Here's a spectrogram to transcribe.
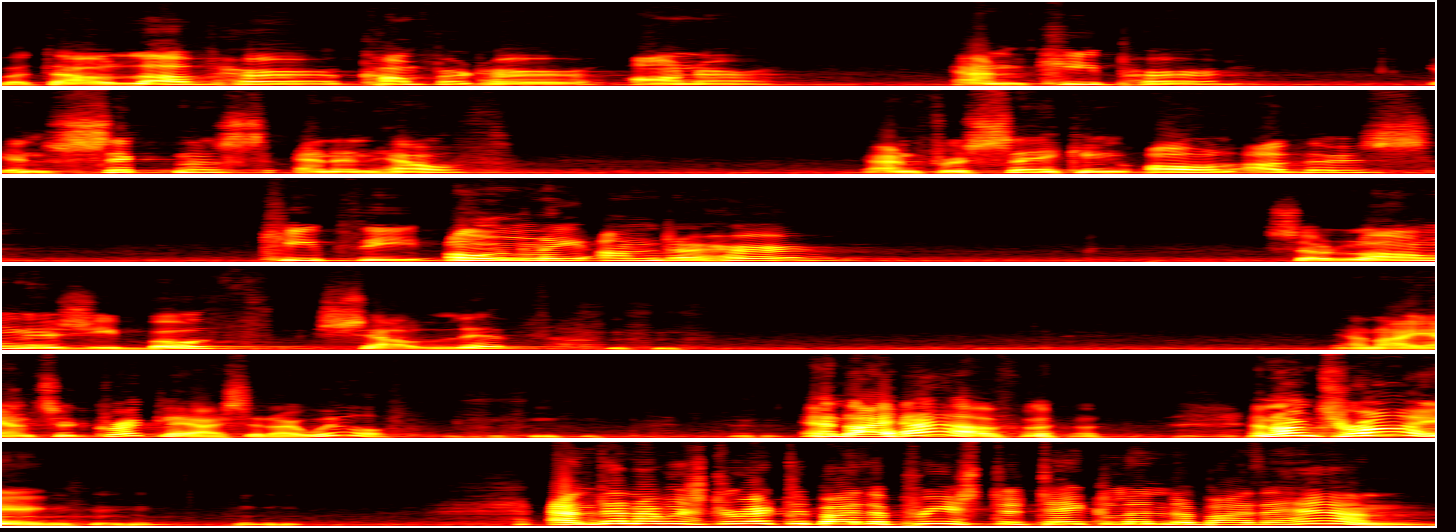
Wilt thou love her, comfort her, honor, and keep her in sickness and in health, and forsaking all others, keep thee only unto her, so long as ye both shall live? and I answered correctly. I said, I will. and I have. and I'm trying. and then I was directed by the priest to take Linda by the hand,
